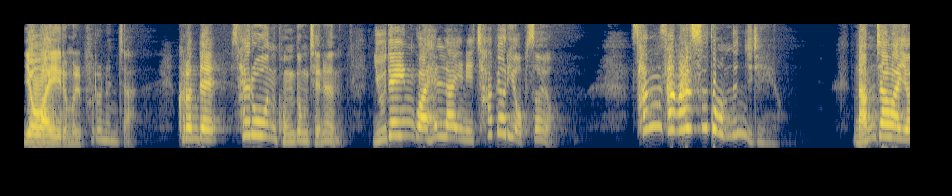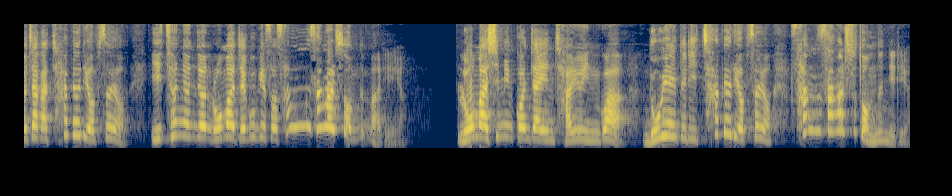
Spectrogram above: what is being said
여호와의 이름을 부르는 자. 그런데 새로운 공동체는 유대인과 헬라인이 차별이 없어요. 상상할 수도 없는 일이에요. 남자와 여자가 차별이 없어요. 2000년 전 로마 제국에서 상상할 수 없는 말이에요. 로마 시민권자인 자유인과 노예들이 차별이 없어요. 상상할 수도 없는 일이에요.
